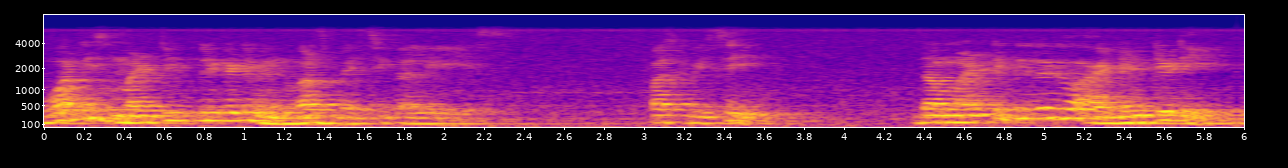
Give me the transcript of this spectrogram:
What is multiplicative inverse basically is? First we see the multiplicative identity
